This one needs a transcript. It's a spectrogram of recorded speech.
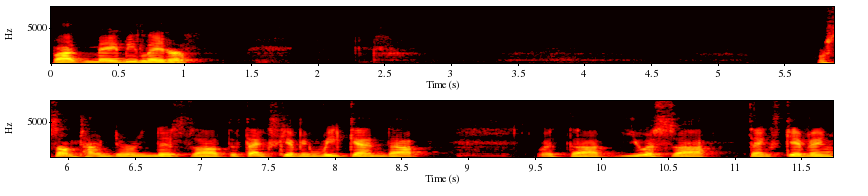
but maybe later. Or sometime during this uh, the Thanksgiving weekend uh, with uh, U.S. Uh, Thanksgiving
